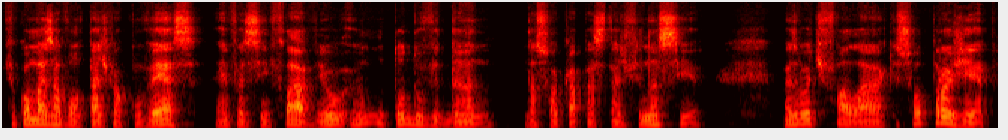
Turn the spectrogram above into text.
ficou mais à vontade com a conversa. Aí falou assim: Flávio, eu, eu não estou duvidando da sua capacidade financeira, mas eu vou te falar que só projeto,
